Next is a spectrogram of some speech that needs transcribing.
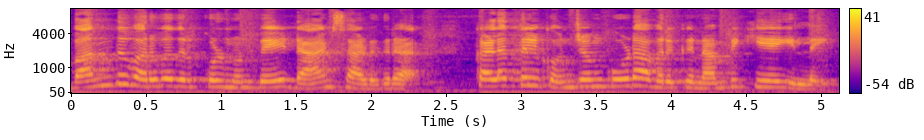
வந்து வருவதற்குள் முன்பே டான்ஸ் ஆடுகிறார். களத்தில் கொஞ்சம் கூட அவருக்கு நம்பிக்கையே இல்லை.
